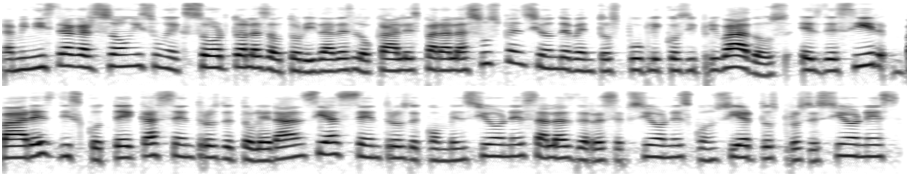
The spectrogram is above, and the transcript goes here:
La ministra Garzón hizo un exhorto a las autoridades locales para la suspensión de eventos públicos y privados, es decir, bares, discotecas, centros de tolerancia, centros de convenciones, salas de recepciones, conciertos, procesiones,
